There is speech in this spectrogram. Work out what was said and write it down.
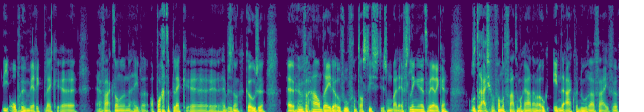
die op hun werkplek, en vaak dan een hele aparte plek, hebben ze dan gekozen, hun verhaal deden over hoe fantastisch het is om bij de Efteling te werken. Op de draaischap van de Fata Morgana, maar ook in de Aquanura vijver,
